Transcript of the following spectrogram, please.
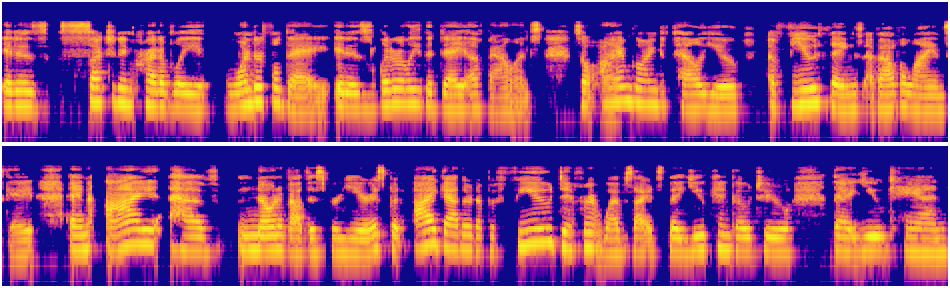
It is such an incredibly wonderful day. It is literally the day of balance. So I'm going to tell you a few things about the Lion's Gate. and I have known about this for years, but I gathered up a few different websites that you can go to that you can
